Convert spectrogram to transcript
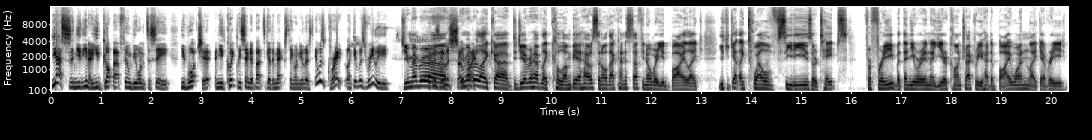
Yes, and you you know you'd got that film you wanted to see. You'd watch it, and you'd quickly send it back to get the next thing on your list. It was great. Like it was really Do you remember? It was- it uh, was so You remember, hype. like, uh, did you ever have like Columbia House and all that kind of stuff? You know, where you'd buy like you could get like twelve CDs or tapes for free, but then you were in a year contract where you had to buy one like every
